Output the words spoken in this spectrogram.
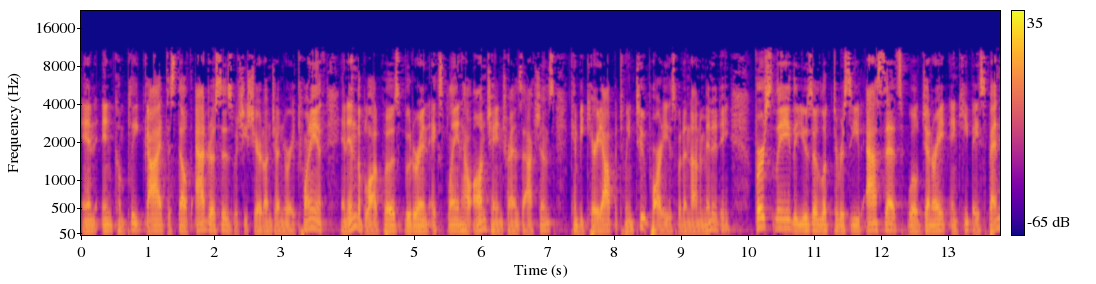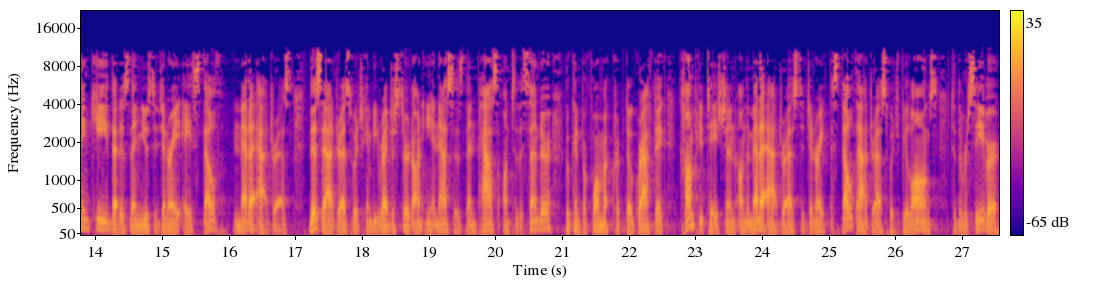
An incomplete guide to stealth addresses, which he shared on January 20th. And in the blog post, Buterin explained how on-chain transactions can be carried out between two parties with anonymity. Firstly, the user looked to receive assets will generate and keep a spending key that is then used to generate generate a stealth meta address. This address, which can be registered on ENS, is then passed onto the sender who can perform a cryptographic computation on the meta address to generate the stealth address, which belongs to the receiver.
